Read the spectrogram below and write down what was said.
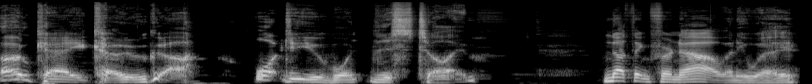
Okay, Koga. What do you want this time? nothing for now, anyway.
